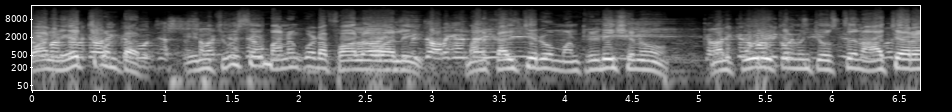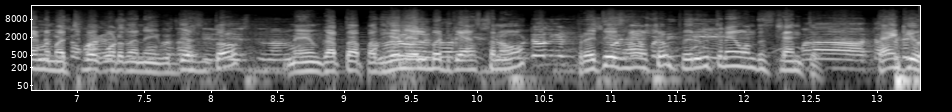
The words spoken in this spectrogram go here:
వాళ్ళు నేర్చుకుంటారు. ఇది చూసి మనం కూడా ఫాలో అవ్వాలి. మన కల్చరు మన ట్రెడిషను మన పూర్వీకుల నుంచి వస్తున్న ఆచారాన్ని మర్చిపోకూడదనే ఉద్దేశంతో మేము గత పదిహేను ఏళ్ళు బట్టి చేస్తున్నాం. ప్రతి సంవత్సరం పెరుగుతూనే ఉంది strength thank you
